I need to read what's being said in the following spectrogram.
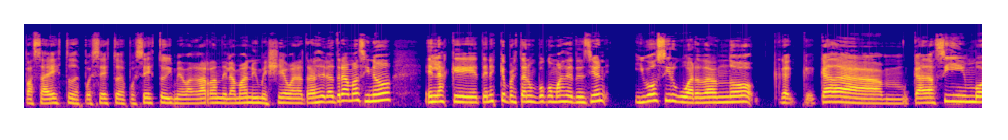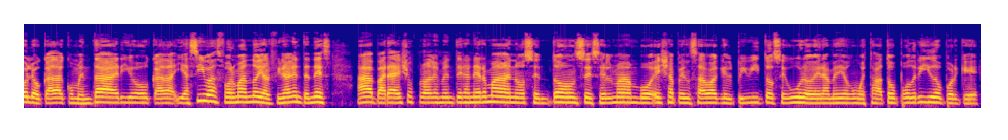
pasar esto, después esto, después esto y me agarran de la mano y me llevan a través de la trama, sino en las que tenés que prestar un poco más de atención y vos ir guardando ca- ca- cada, mm, cada símbolo, cada comentario, cada y así vas formando y al final entendés, ah, para ellos probablemente eran hermanos, entonces el mambo, ella pensaba que el pibito seguro era medio como estaba todo podrido porque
